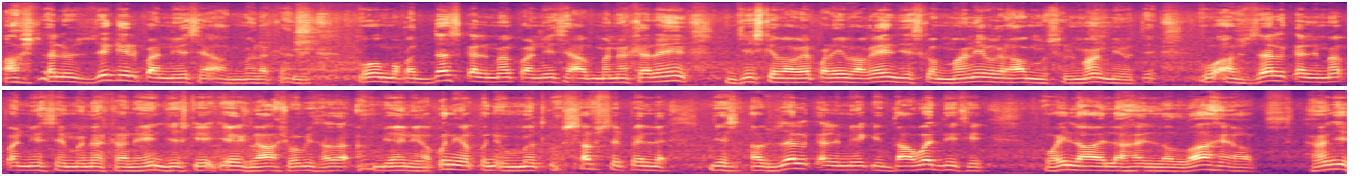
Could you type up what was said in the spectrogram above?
افضل الذکر پڑھنے سے آپ منع کریں۔ وہ مقدس کلمہ پڑھنے سے آپ منع کر رہے ہیں جس کے بغیر پڑھے بغیر، جس کو مانے بغیر آپ مسلمان نہیں ہوتے۔ وہ افضل کلمہ پڑھنے سے منع کر رہے ہیں جس کے ایک لاکھ چوبیس ہزار انبیاء نے اپنی اپنی امت کو سب سے پہلے جس افضل کلمے کی دعوت دی تھی۔ وہی لا الہ الا اللہ ہے آپ۔ ہاں جی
